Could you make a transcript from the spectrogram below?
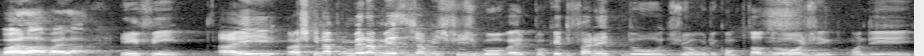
vai lá, vai lá. Enfim, aí acho que na primeira mesa já me fisgou, velho. Porque diferente do, de jogo de computador, onde, onde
